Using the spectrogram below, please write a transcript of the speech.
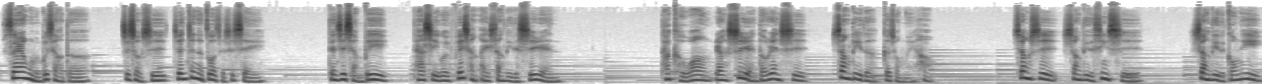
虽然我们不晓得这首诗真正的作者是谁，但是想必他是一位非常爱上帝的诗人。他渴望让世人都认识上帝的各种美好。像是上帝的信实、上帝的公义、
